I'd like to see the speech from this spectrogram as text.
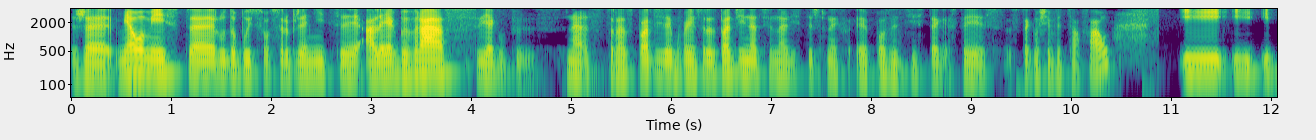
że miało miejsce ludobójstwo w Srebrenicy, ale jakby wraz jakby z, na, z coraz bardziej, jak mówiłem, coraz bardziej nacjonalistycznych y, pozycji z, te, z, tej, z tego się wycofał. I, i, i,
